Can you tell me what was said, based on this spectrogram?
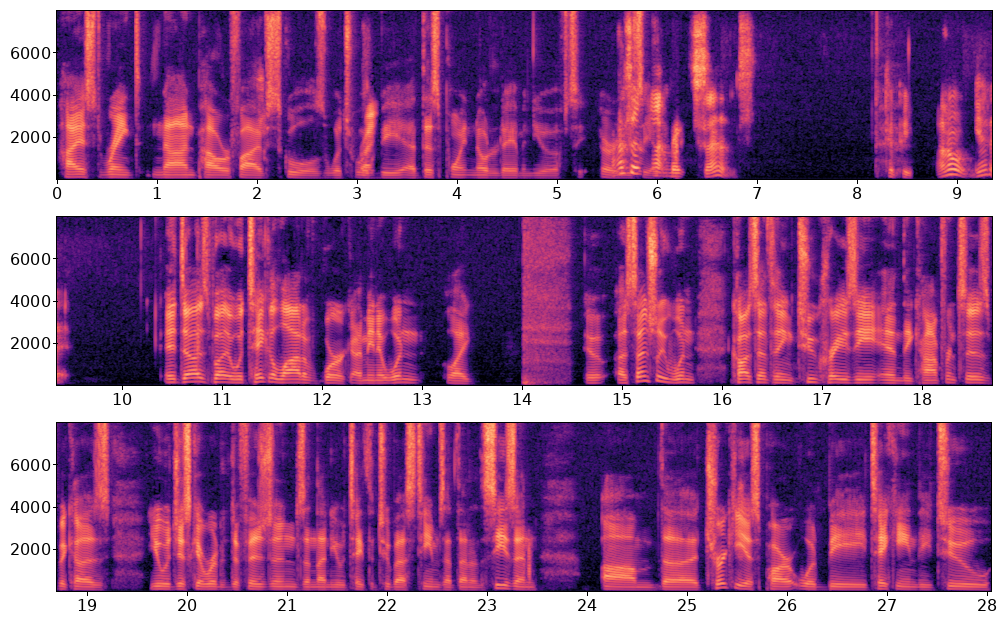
highest ranked non-Power Five schools, which would Right. be at this point Notre Dame and UFC or How does that make sense to people? I don't get it. It does, but it would take a lot of work. I mean, it wouldn't like it essentially wouldn't cause anything too crazy in the conferences because you would just get rid of divisions and then you would take the two best teams at the end of the season. Um, the trickiest part would be taking the two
